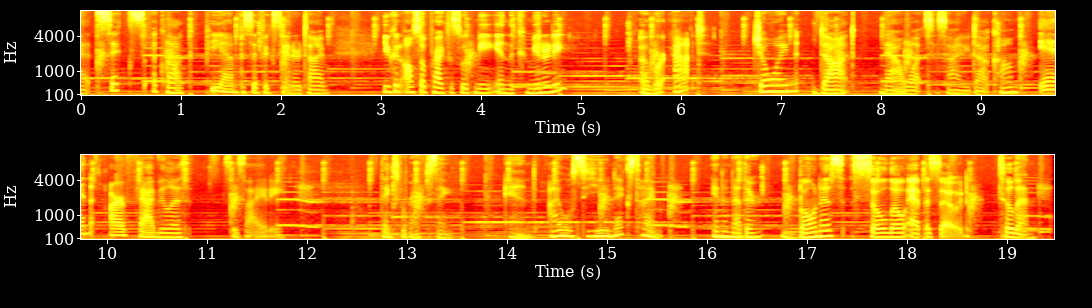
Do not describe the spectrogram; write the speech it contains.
at 6 o'clock p.m. Pacific Standard Time. You can also practice with me in the community over at join.nowwhatsociety.com in our fabulous society. Thanks for practicing, and I will see you next time in another bonus solo episode. Till then.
